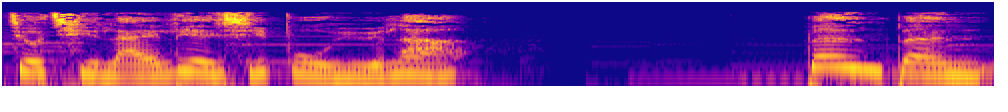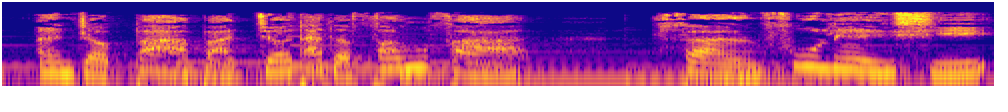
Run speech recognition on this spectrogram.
就起来练习捕鱼了。笨笨按照爸爸教他的方法，反复练习，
